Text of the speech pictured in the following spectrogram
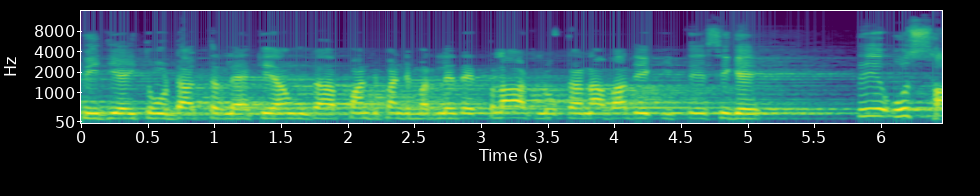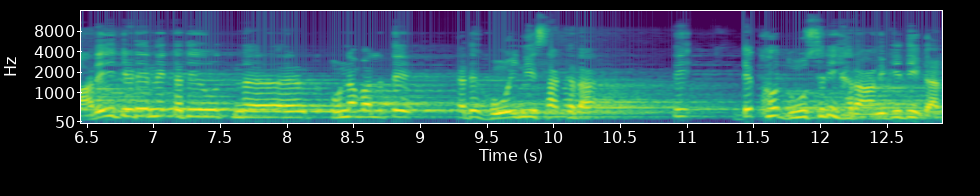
ਪੀਜੀਆਈ ਤੋਂ ਡਾਕਟਰ ਲੈ ਕੇ ਆਉਂਗਾ। ਪੰਜ ਪੰਜ ਮਰਲੇ ਦੇ ਪਲਾਟ ਲੋਕਾਂ ਨਾਲ ਵਾਅਦੇ ਕੀਤੇ ਸੀਗੇ। ਤੇ ਉਹ ਸਾਰੇ ਜਿਹੜੇ ਨੇ ਕਦੇ ਉਹਨਾਂ ਵੱਲ ਤੇ ਕਦੇ ਹੋ ਹੀ ਨਹੀਂ ਸਕਦਾ। ਤੇ ਦੇਖੋ, ਦੂਸਰੀ ਹੈਰਾਨਗੀ ਦੀ ਗੱਲ।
